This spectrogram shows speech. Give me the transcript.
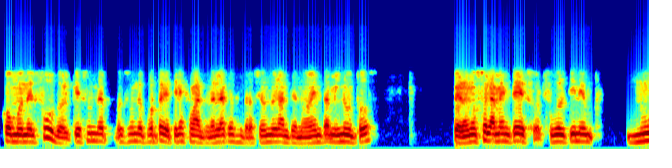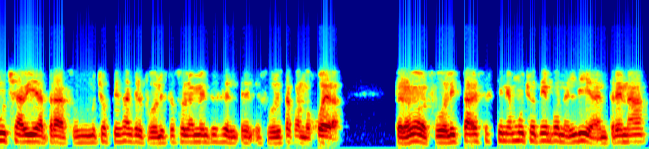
como en el fútbol, que es un, es un deporte que tienes que mantener la concentración durante 90 minutos, pero no solamente eso, el fútbol tiene mucha vida atrás. Muchos piensan que el futbolista solamente es el, futbolista cuando juega, pero no, el futbolista a veces tiene mucho tiempo en el día, entrena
